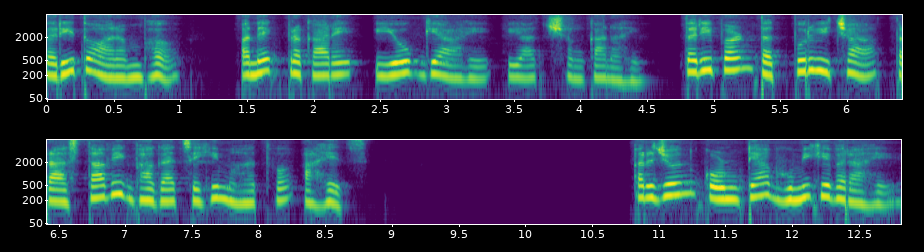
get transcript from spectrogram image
तरी तो आरंभ अनेक प्रकारे योग्य आहे यात शंका नाही. तरी पण तत्पूर्वीच्या प्रास्ताविक भागाचेही महत्त्व आहेच. अर्जुन कोणत्या भूमिकेवर आहे?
